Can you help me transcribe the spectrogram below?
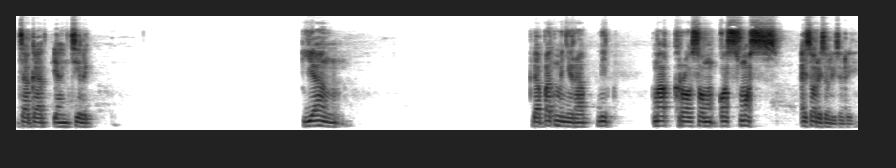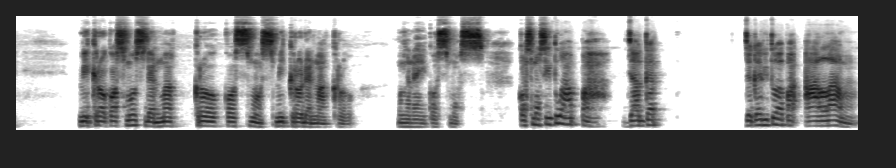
jagat yang cilik, yang dapat menyerap makrosom kosmos. Eh sorry sorry sorry. Mikrokosmos dan makrokosmos, mikro dan makro mengenai kosmos. Kosmos itu apa? Jagat. Jagat itu apa? Alam.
